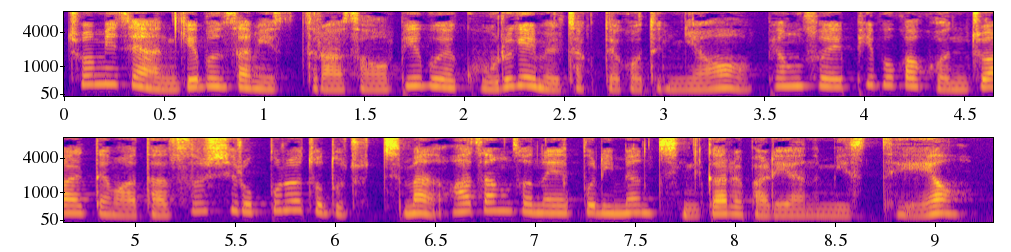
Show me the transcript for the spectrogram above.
초미세 안개 분사 미스트라서 피부에 고르게 밀착되거든요. 평소에 피부가 건조할 때마다 수시로 뿌려줘도 좋지만 화장 전에 뿌리면 진가를 발휘하는 미스트예요.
